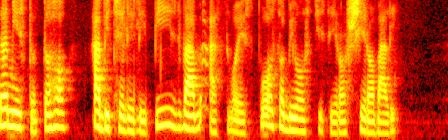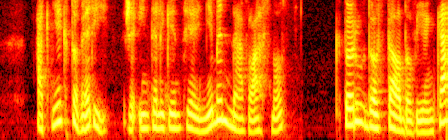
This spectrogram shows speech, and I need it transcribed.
namiesto toho, aby čelili výzvam a svoje spôsobilosti si rozširovali. Ak niekto verí, že inteligencia je nemenná vlastnosť, ktorú dostal do vienka,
